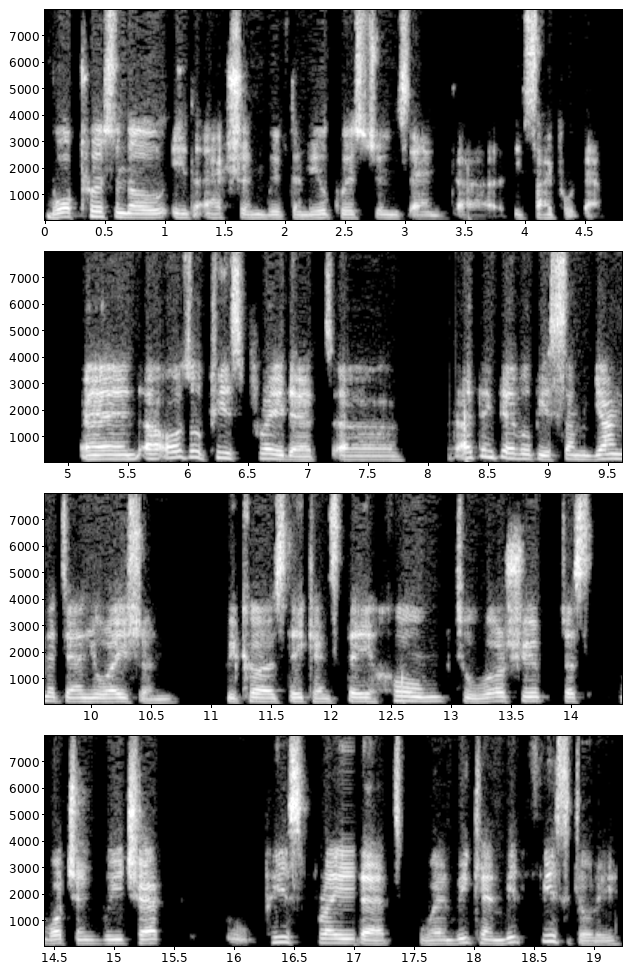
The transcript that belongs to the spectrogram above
more personal interaction with the new Christians and uh, disciple them. And uh, also, please pray that uh, I think there will be some younger generation because they can stay home to worship, just watching WeChat. Please pray that when we can meet physically,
